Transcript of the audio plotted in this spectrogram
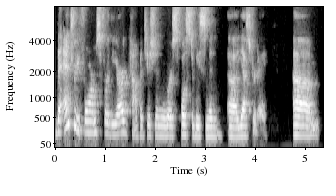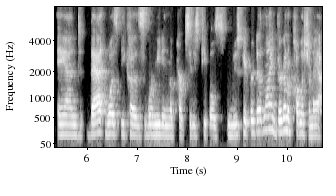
the entry forms for the yard competition were supposed to be submitted uh, yesterday. Um, and that was because we're meeting the Park Cities People's newspaper deadline. They're going to publish a map.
